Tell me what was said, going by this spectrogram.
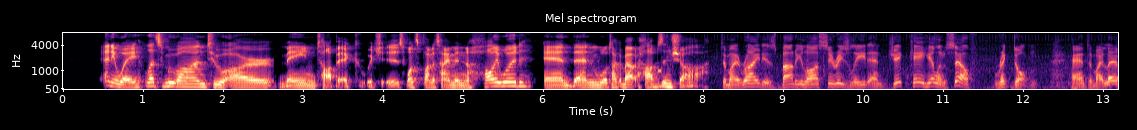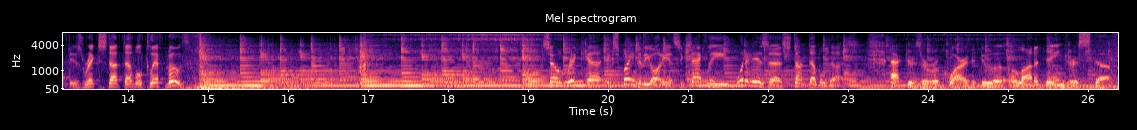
Anyway, let's move on to our main topic, which is Once Upon a Time in Hollywood, and then we'll talk about Hobbs and Shaw. To my right is Bounty Law series lead and Jake Cahill himself, Rick Dalton. And to my left is Rick stunt double Cliff Booth. So, Rick, uh, explain to the audience exactly what it is a stunt double does. Actors are required to do a, a lot of dangerous stuff.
